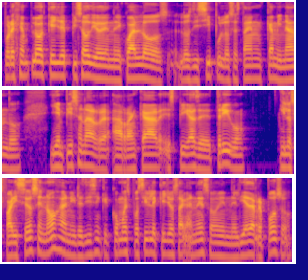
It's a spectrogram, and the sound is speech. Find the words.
por ejemplo, aquel episodio en el cual los, los discípulos están caminando y empiezan a arrancar espigas de trigo. Y los fariseos se enojan y les dicen que cómo es posible que ellos hagan eso en el día de reposo.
